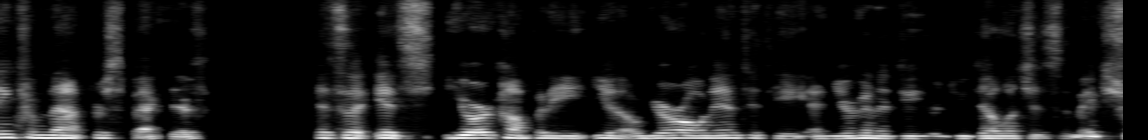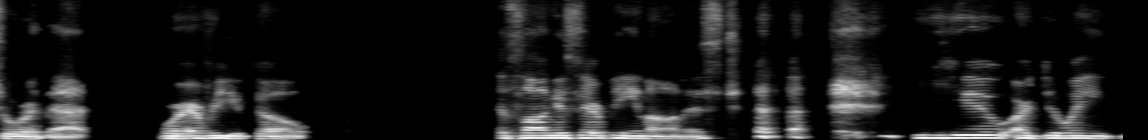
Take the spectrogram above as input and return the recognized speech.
think from that perspective. It's a it's your company, you know, your own entity, and you're going to do your due diligence and make sure that wherever you go, as long as they're being honest, you are doing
